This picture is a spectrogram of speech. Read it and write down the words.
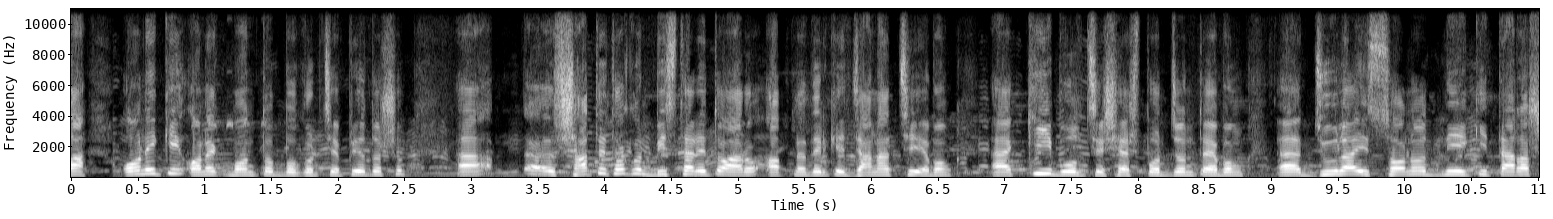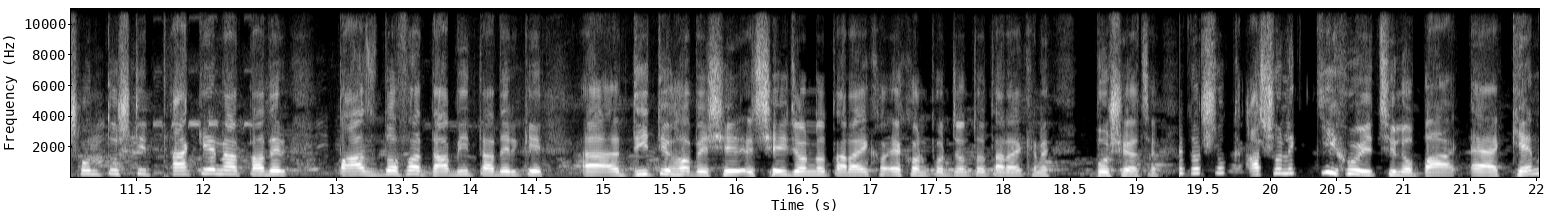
বা অনেকেই অনেক মন্তব্য করছে। প্রিয় দর্শক সাথে থাকুন, বিস্তারিত আরও আপনাদেরকে জানাচ্ছি এবং কি বলছে শেষ পর্যন্ত এবং জুলাই সনদ নিয়ে কি তারা সন্তুষ্টি থাকে না তাদের পাঁচ দফা দাবি তাদেরকে দিতে হবে, সে, সেই জন্য তারা এখন পর্যন্ত তারা এখানে বসে আছে। দর্শক, আসলে কি হয়েছিল বা কেন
